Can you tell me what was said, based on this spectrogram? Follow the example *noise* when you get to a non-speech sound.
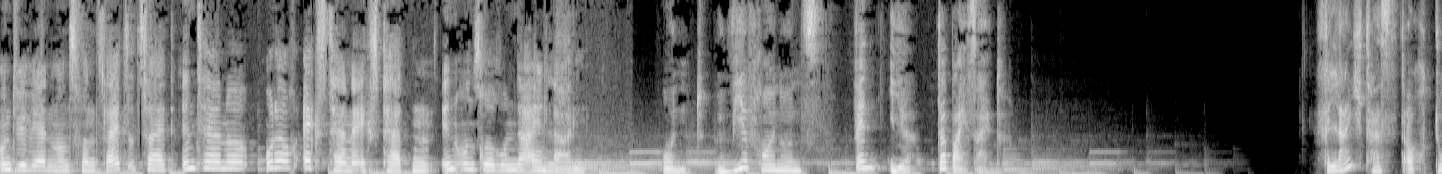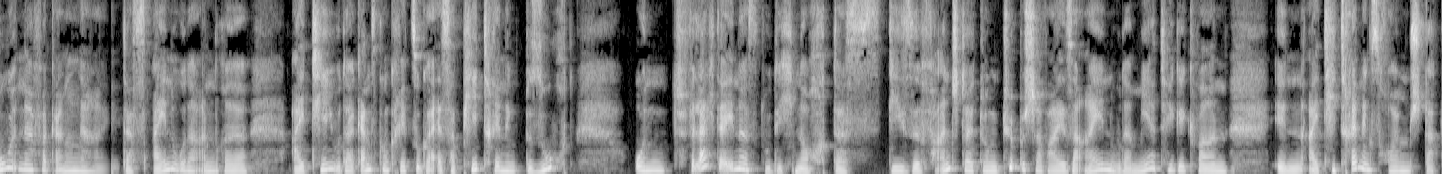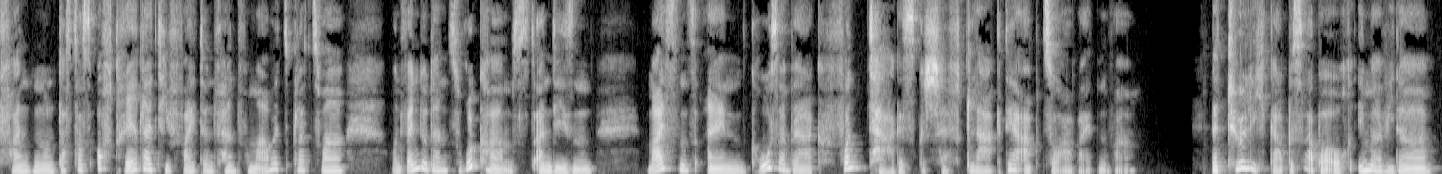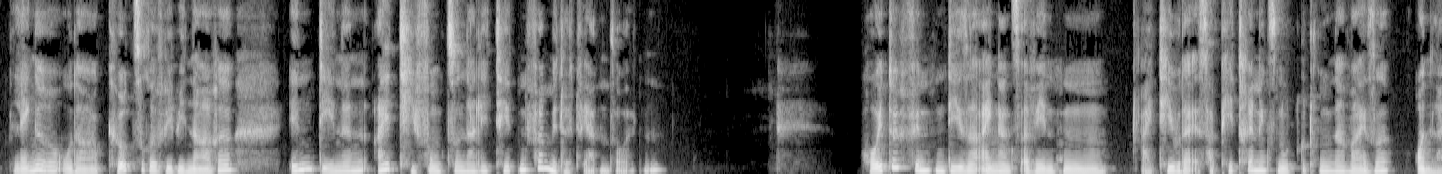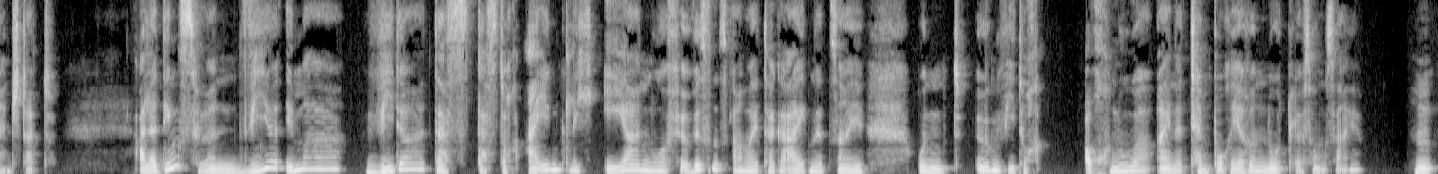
Und wir werden uns von Zeit zu Zeit interne oder auch externe Experten in unsere Runde einladen. Und wir freuen uns, wenn ihr dabei seid. Vielleicht hast auch du in der Vergangenheit das ein oder andere IT oder ganz konkret sogar SAP-Training besucht und vielleicht erinnerst du dich noch, dass diese Veranstaltungen typischerweise ein- oder mehrtägig waren, in IT-Trainingsräumen stattfanden und dass das oft relativ weit entfernt vom Arbeitsplatz war. Und wenn du dann zurückkamst an diesen, meistens ein großer Berg von Tagesgeschäft lag, der abzuarbeiten war. Natürlich gab es aber auch immer wieder längere oder kürzere Webinare, in denen IT-Funktionalitäten vermittelt werden sollten. Heute finden diese eingangs erwähnten IT- oder SAP-Trainings notgedrungenerweise online statt. Allerdings hören wir immer wieder, dass das doch eigentlich eher nur für Wissensarbeiter geeignet sei und irgendwie doch auch nur eine temporäre Notlösung sei. Hm.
